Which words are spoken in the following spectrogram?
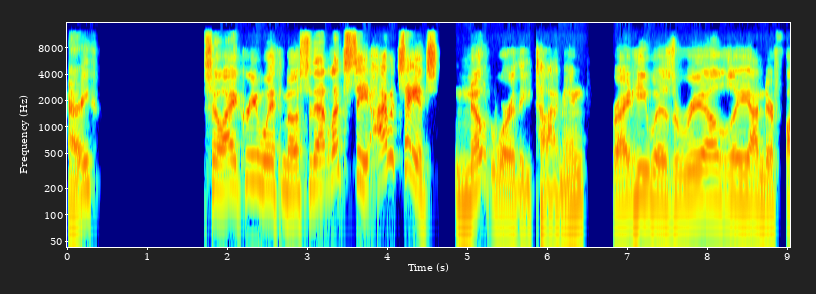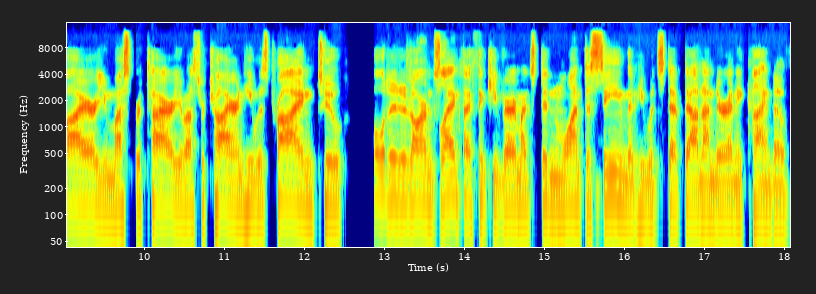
Harry? So I agree with most of that. Let's see. I would say it's noteworthy timing right? He was really under fire. You must retire. You must retire. And he was trying to hold it at arm's length. I think he very much didn't want to seem that he would step down under any kind of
